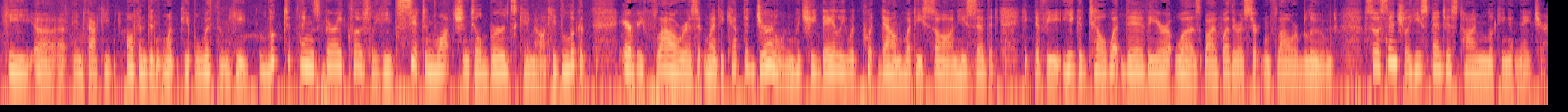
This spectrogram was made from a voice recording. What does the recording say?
He, uh, in fact, he often didn't want people with him. He looked at things very closely. He'd sit and watch until birds came out. He'd look at every flower as it went. He kept a journal in which he daily would put down what he saw, and he said that he, if he, he could tell what day of the year it was by whether a certain flower bloomed. So essentially, he spent his time looking at nature.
